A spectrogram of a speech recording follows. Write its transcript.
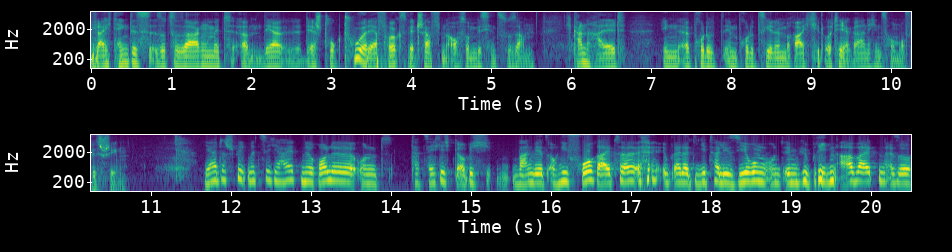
Vielleicht hängt es sozusagen mit ähm, der, der Struktur der Volkswirtschaften auch so ein bisschen zusammen. Ich kann halt in, äh, produ im produzierenden Bereich die Leute ja gar nicht ins Homeoffice schicken. Ja, das spielt mit Sicherheit eine Rolle und tatsächlich, glaube ich, waren wir jetzt auch nie Vorreiter bei der Digitalisierung und im hybriden Arbeiten. Also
